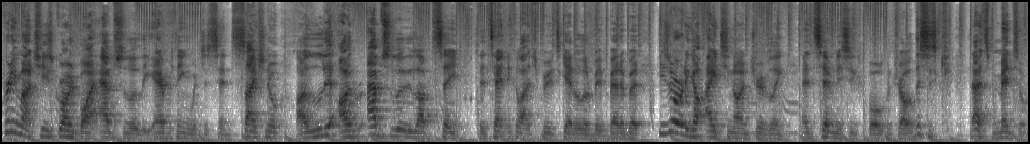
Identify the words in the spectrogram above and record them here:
Pretty much he's grown by absolutely everything, which is sensational. I I'd absolutely love to see the technical attributes get a little bit better, but he's already got 89 dribbling and and 76 ball control. This is, that's mental.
